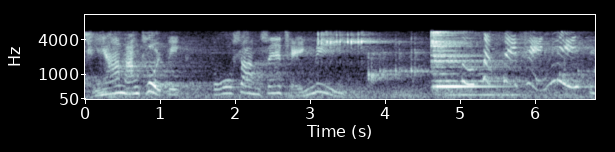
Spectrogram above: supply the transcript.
请人退避，多上些情理。多上些情理。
